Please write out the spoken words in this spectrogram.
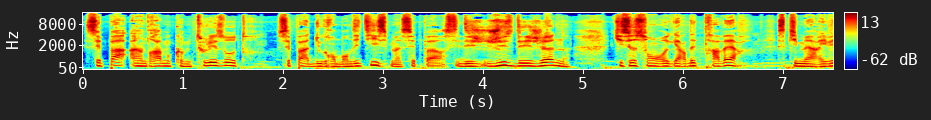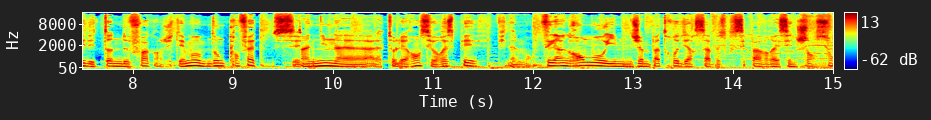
c'est pas un drame comme tous les autres. C'est pas du grand banditisme, c'est pas, c'est juste des jeunes qui se sont regardés de travers. Ce qui m'est arrivé des tonnes de fois quand j'étais môme. Donc en fait, c'est un hymne à la tolérance et au respect finalement. C'est un grand mot hymne. J'aime pas trop dire ça parce que c'est pas vrai. C'est une chanson.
